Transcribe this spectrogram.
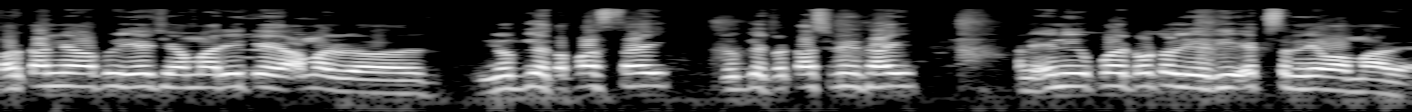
સરકારને અપીલ એ છે અમારી કે આમાં યોગ્ય તપાસ થાય યોગ્ય ચકાસણી થાય અને એની ઉપર ટોટલી રિએક્શન લેવામાં આવે.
